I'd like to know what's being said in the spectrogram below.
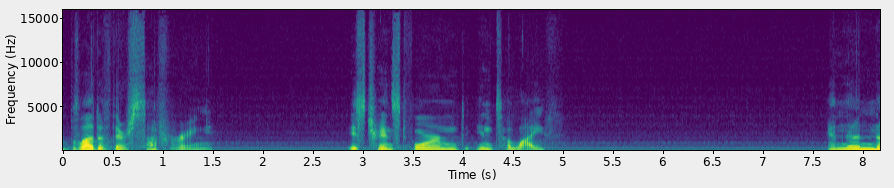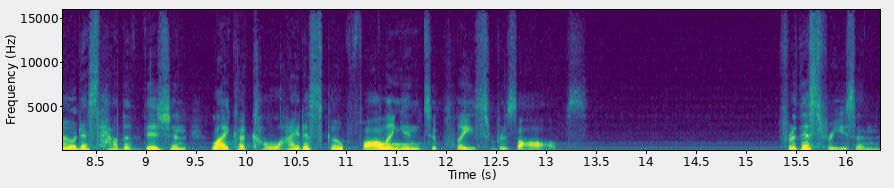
blood of their suffering is transformed into life. And then notice how the vision, like a kaleidoscope falling into place, resolves. For this reason,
